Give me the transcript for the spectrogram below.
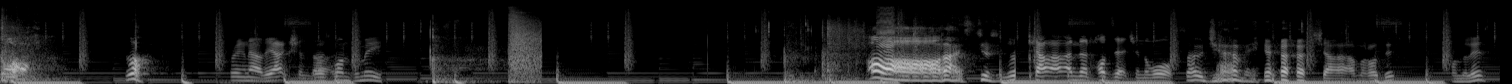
Oh. Oh. Bringing out the action, though. First one for me. Oh, that's just Shout out Ahmed Hodzic in the wall. so jammy. Shout out Ahmed Hodzic on the list.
